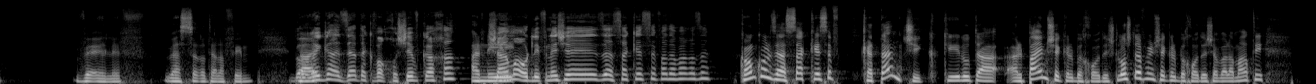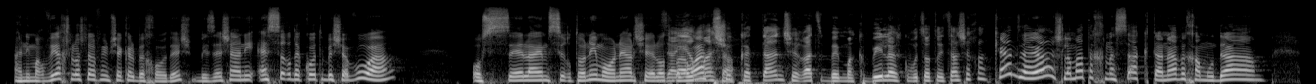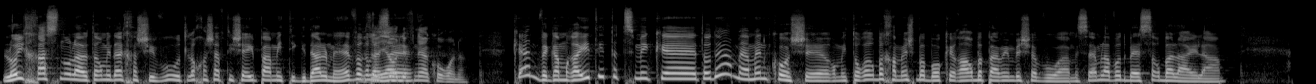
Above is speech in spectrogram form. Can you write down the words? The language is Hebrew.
ואלף ועשרת אלפים? ברגע הזה אתה כבר חושב ככה? אני- שמה, עוד לפני שזה עשה כסף הדבר הזה? קודם כל זה עשה כסף קטנצ'יק, כאילו את ה-2,000 שקל בחודש, 3,000 שקל בחודש, אבל אמרתי, אני מרוויח 3,000 שקל בחודש, בזה שאני 10 דקות בשבוע עושה להם סרטונים או עונה על שאלות זה בוואטסאפ. היה משהו קטן שרץ במקביל לקבוצות ריצה שלך? כן, זה היה השלמת הכנסה קטנה וחמודה. לא ייחסנו לה יותר מדי חשיבות, לא חשבתי שאי פעם היא תגדל מעבר זה לזה. היה עוד לפני הקורונה. כן, וגם ראיתי את עצמי כ... אתה יודע, מאמן כושר, מתעורר בחמש בבוקר ארבע פעמים בשבוע, מסיים לעבוד בעשר בלילה.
